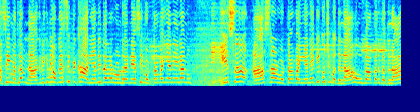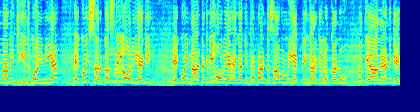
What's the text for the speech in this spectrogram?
ਅਸੀਂ ਮਤਲਬ ਨਾਗਰਿਕ ਨਹੀਂ ਹੋ ਗਏ, ਅਸੀਂ ਭਿਖਾਰੀਆਂ ਦੀ ਤਰ੍ਹਾਂ ਰੁਲ ਰਹੇ ਨੇ, ਅਸੀਂ ਵੋਟਾਂ ਪਾਈਆਂ ਨੇ ਇਹਨਾਂ ਨੂੰ। ਇਸ ਆਸ ਨਾਲ ਵੋਟਾਂ ਪਾਈਆਂ ਨੇ ਕਿ ਕੁਝ ਬਦਲਾਅ ਹੋਊਗਾ, ਪਰ ਬਦਲਾਅ ਨਾਲ ਦੀ ਚੀਜ਼ ਕੋਈ ਨਹੀਂ ਹੈ। ਇਹ ਕੋਈ ਸਰਕਸ ਨਹੀਂ ਹੋ ਰਹੀ ਹੈਗੀ। ਇਹ ਕੋਈ ਨਾਟਕ ਨਹੀਂ ਹੋ ਰਿਹਾ ਹੈਗਾ ਜਿੱਥੇ ਭੰਡ ਸਾਹਿਬ ਆਪਣੀ ਐਕਟਿੰਗ ਕਰਕੇ ਲੋਕਾਂ ਨੂੰ ਪਤਿਆ ਲੈਣਗੇ।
